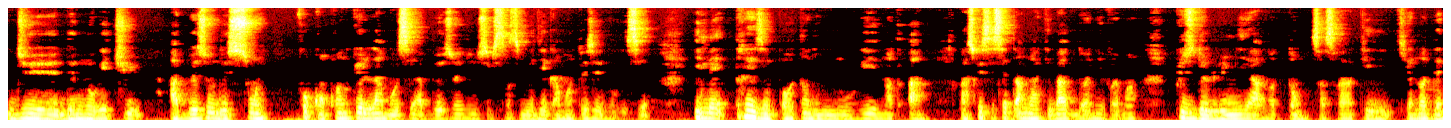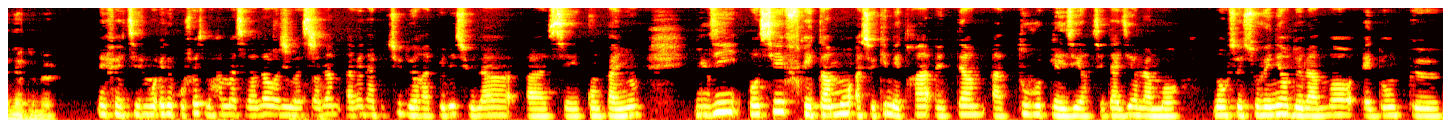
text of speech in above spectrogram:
du, de nourriture, a besoin de soins, il faut comprendre que l'âme aussi a besoin d'une substance médicamenteuse et nourricière. Il est très important de nourrir notre âme, parce que c'est cette âme-là qui va donner vraiment plus de lumière à notre tombe. Ça sera qui, qui est notre dernière demeure. Effectivement, et le prophète Mohammed avait l'habitude de rappeler cela à ses compagnons. Il dit Pensez fréquemment à ce qui mettra un terme à tous vos plaisirs, c'est-à-dire la mort. Donc, ce souvenir de la mort est donc euh,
